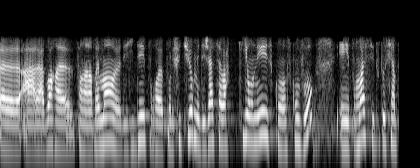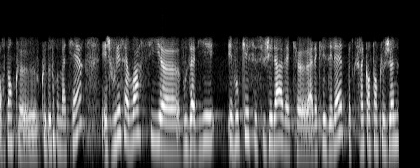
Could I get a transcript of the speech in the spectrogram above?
euh, à avoir, euh, enfin vraiment des idées pour pour le futur, mais déjà savoir qui on est et ce qu'on ce qu'on vaut. Et pour moi, c'est tout aussi important que que d'autres matières. Et je voulais savoir si vous aviez évoquer ce sujet-là avec euh, avec les élèves parce que c'est vrai qu'en tant que jeune,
